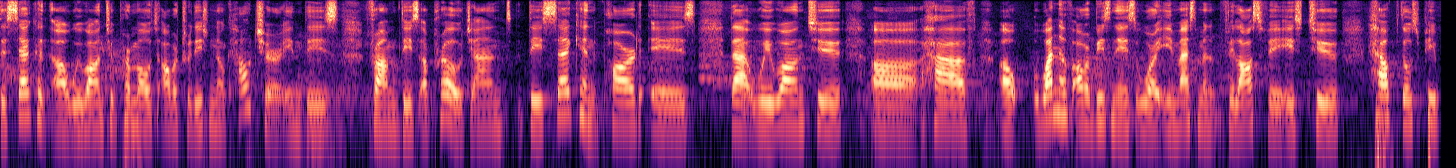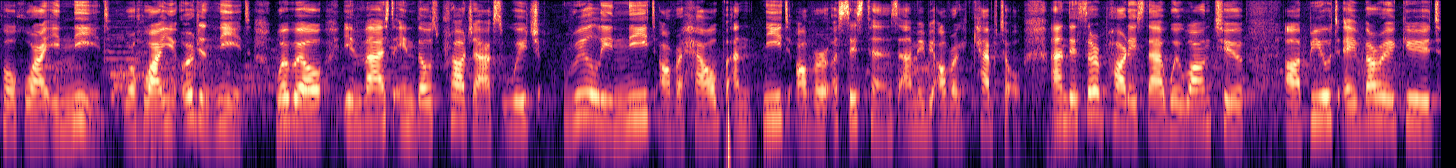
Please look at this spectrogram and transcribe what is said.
the second, uh, we want to promote our traditional culture in this from this approach. And the second part is that we want to uh, have uh, one of our business or investment philosophy is to help those people who are in need or who are in urgent need. We will invest in those projects which really need our help and need our assistance and maybe our capital. And the third part is that we want to uh, build a very good,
